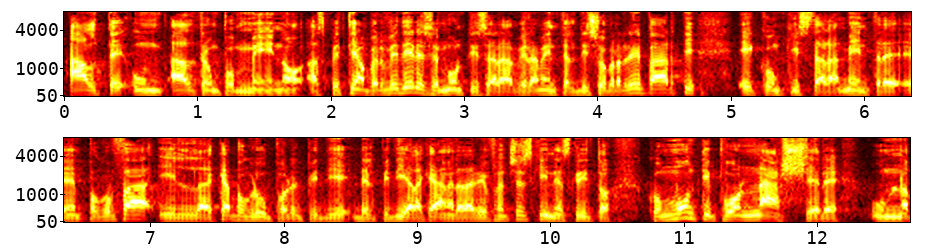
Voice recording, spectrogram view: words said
altre un, altre un, po' meno. Aspettiamo per vedere se Monti sarà veramente al di sopra dei parti e conquisterà. Mentre eh, poco fa il capogruppo del PD, del PD, alla Camera, Dario Franceschini, ha scritto con Monti può nascere un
